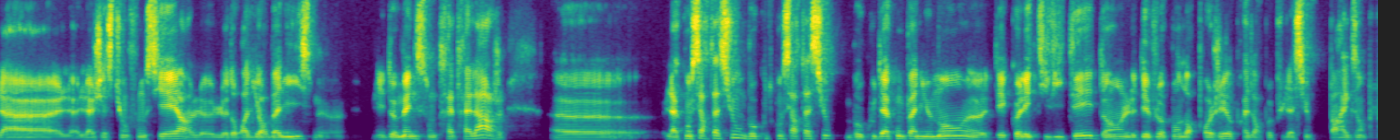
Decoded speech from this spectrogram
la, gestion foncière, le, droit de l'urbanisme. les domaines sont très très larges. la concertation, beaucoup de concertation, beaucoup d'accompagnement des collectivités dans le développement de leurs projets auprès de leur population, par exemple.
